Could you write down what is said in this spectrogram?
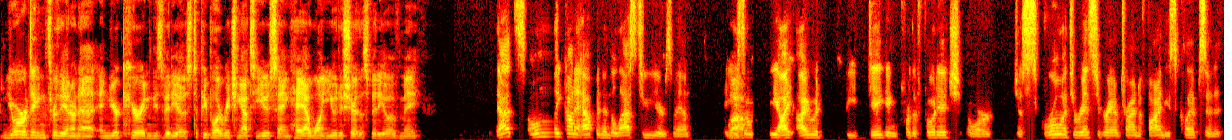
you're digging through the internet and you're curating these videos to people are reaching out to you saying, Hey, I want you to share this video of me. That's only kind of happened in the last two years, man. Wow. So, yeah, I, I would be digging for the footage or just scrolling through Instagram trying to find these clips. And it,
